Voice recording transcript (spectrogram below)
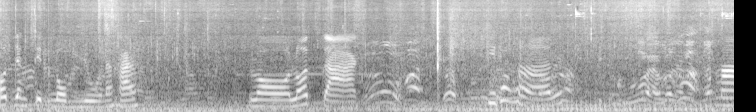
รถยังติดลมอยู่นะคะ รอรถจากที่ทหารมา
